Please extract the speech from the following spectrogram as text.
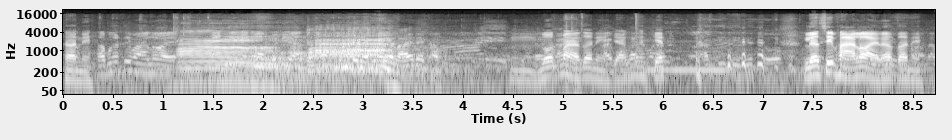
เท่านี้ถ้าเมื่อที่มาหน่อยอันนี้เราไปเรียนไม่ได้หลายเลยครับอืมลดมาตัวนี้จากหมื่นเจ็ดเหลือสิบห้าร้อยแล้วตอนนี้ตั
